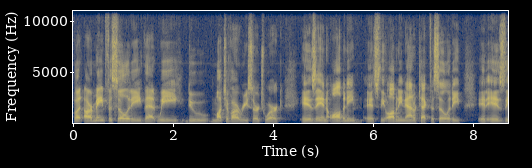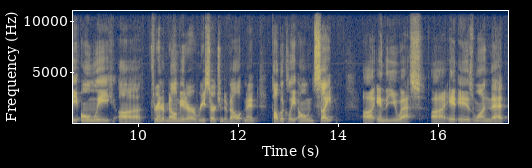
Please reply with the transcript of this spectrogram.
But our main facility that we do much of our research work is in Albany. It's the Albany Nanotech facility. It is the only uh, 300 millimeter research and development publicly owned site uh, in the US. Uh, it is one that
